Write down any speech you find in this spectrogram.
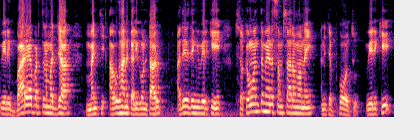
వీరి భార్యాభర్తల మధ్య మంచి అవగాహన కలిగి ఉంటారు. అదేవిధంగా వీరికి సుఖవంతమైన సంసారం అని అని చెప్పుకోవచ్చు. వీరికి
